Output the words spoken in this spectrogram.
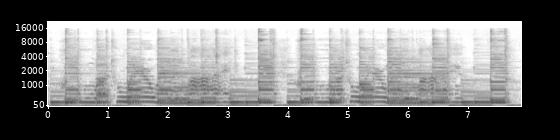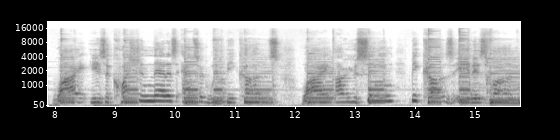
Who, what, where, when, why? Who, what, where, when, why? Why is a question that is answered with because. Why are you singing? Because it is fun.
